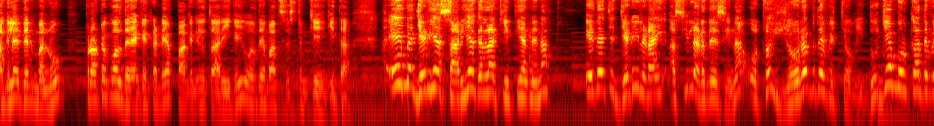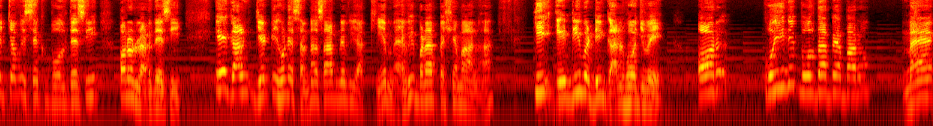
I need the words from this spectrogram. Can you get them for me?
ਅਗਲੇ ਦਿਨ ਮੈਨੂੰ ਪ੍ਰੋਟੋਕੋਲ ਦੇ ਕੇ ਕੱਢਿਆ, ਪੱਗ ਨਹੀਂ ਉਤਾਰੀ ਗਈ, ਉਹਦੇ ਬਾਅਦ ਸਿਸਟਮ ਚੇਂਜ ਕੀਤਾ। ਇਹ ਮੈਂ ਜਿਹੜੀਆਂ ਸਾਰੀਆਂ ਗੱਲਾਂ ਕੀਤੀਆਂ ਨੇ ਨਾ, ਇਹਦੇ ਚ ਜਿਹੜੀ ਲੜਾਈ ਅਸੀਂ ਲੜਦੇ ਸੀ ਨਾ, ਉੱਥੋਂ ਯੂਰਪ ਦੇ ਵਿੱਚੋਂ ਵੀ, ਦੂਜੇ ਮੁਲਕਾਂ ਦੇ ਵਿੱਚੋਂ ਵੀ ਸਿੱਖ ਬੋਲਦੇ ਸੀ ਔਰ ਉਹ ਲੜਦੇ ਸੀ। ਇਹ ਗੱਲ ਜਿਹੜੀ ਹੁਣੇ ਸਰਨਾ ਸਾਹਿਬ ਨੇ ਵੀ ਆਖੀ ਹੈ, ਮੈਂ ਵੀ ਬੜਾ ਪਛੇਮਾਨ ਹਾਂ ਕਿ ਏਡੀ ਵੱਡੀ ਗੱਲ ਹੋ ਜਵੇ ਔਰ ਕੋਈ ਨਹੀਂ ਬੋਲਦਾ ਪਿਆ ਬਾਹਰੋਂ। ਮੈਂ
